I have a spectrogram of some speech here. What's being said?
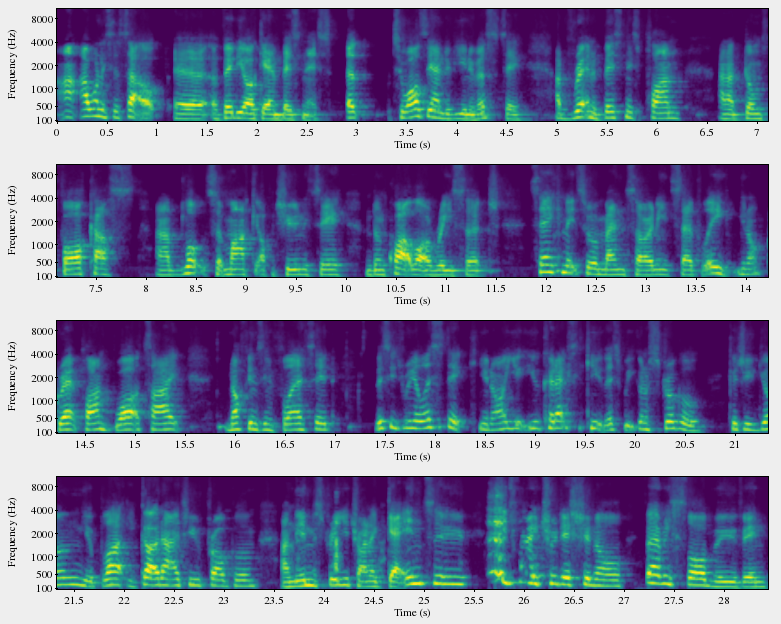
I, I wanted to set up a, a video game business. At, towards the end of university, I'd written a business plan and I'd done forecasts and I'd looked at market opportunity and done quite a lot of research, taken it to a mentor, and he'd said, Lee, you know, great plan, watertight nothing's inflated. This is realistic. You know, you, you could execute this, but you're going to struggle because you're young, you're black, you've got an attitude problem, and the industry you're trying to get into is very traditional, very slow moving.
